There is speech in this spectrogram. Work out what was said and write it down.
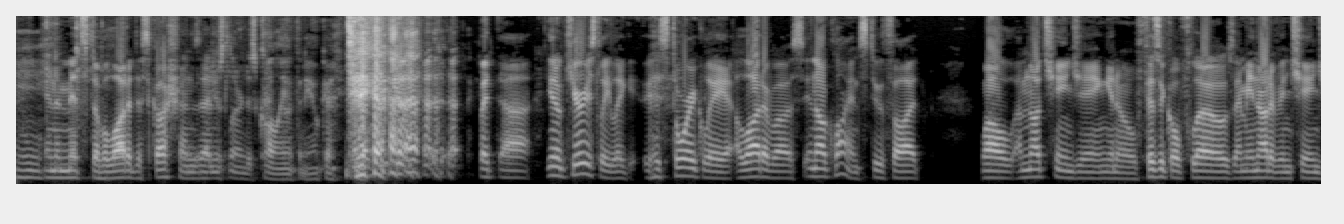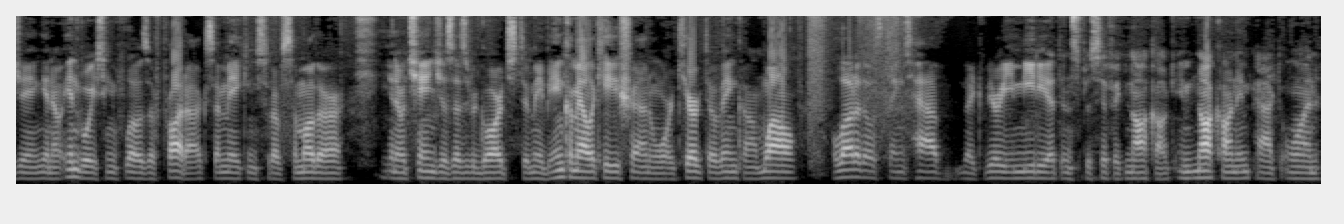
mm. in the midst of a lot of discussions. And I just learned to call Anthony. Okay. but uh, you know, curiously, like historically, a lot of us in our clients too thought well, I'm not changing, you know, physical flows. I may not even changing, you know, invoicing flows of products. I'm making sort of some other, you know, mm-hmm. changes as regards to maybe income allocation or character of income. Well, a lot of those things have like very immediate and specific knock-on knock-on impact on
